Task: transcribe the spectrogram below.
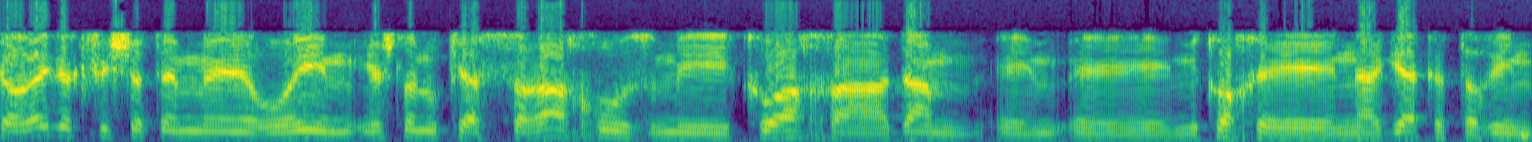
כרגע, כפי שאתם אה, רואים, יש לנו כעשרה אחוז מכוח האדם, אה, אה, מכוח נהגי הקטרים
